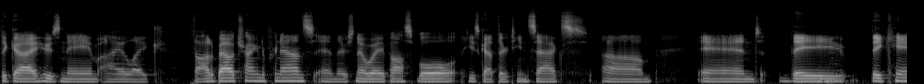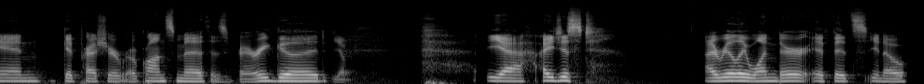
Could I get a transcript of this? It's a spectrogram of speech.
the guy whose name I like thought about trying to pronounce, and there's no way possible. He's got 13 sacks, um, and they they can get pressure. Roquan Smith is very good. Yep. Yeah, I just I really wonder if it's you know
